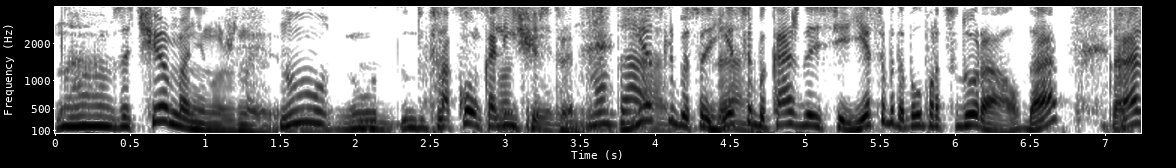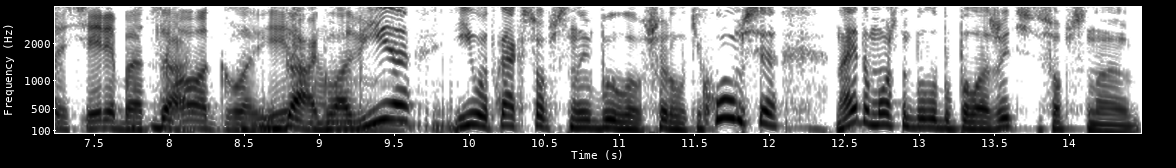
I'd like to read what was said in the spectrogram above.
ну, зачем они нужны? Ну, ну в таком смотри, количестве. Ну, да, если бы, смотри, да. если бы каждая серия, если бы это был процедурал, да? Каждая кажд... серия бы отсылала да, к главе. Да, там... главе. И вот как, собственно, и было в Шерлоке Холмсе, на это можно было бы положить, собственно,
